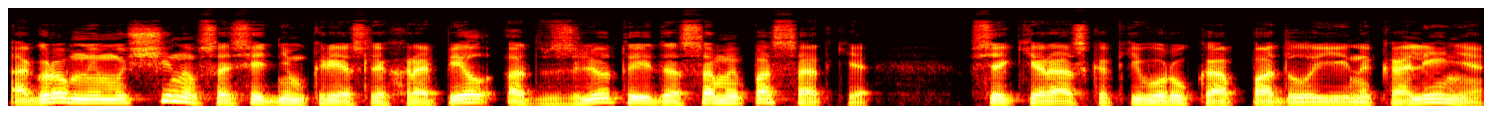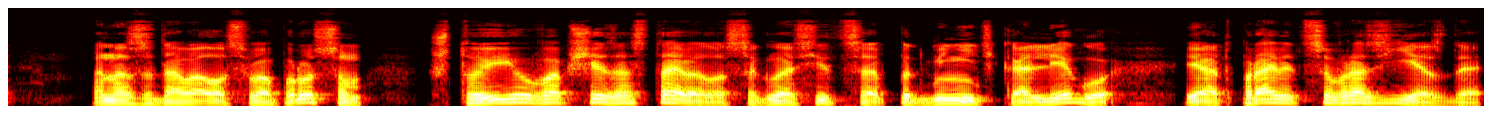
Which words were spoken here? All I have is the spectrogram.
Огромный мужчина в соседнем кресле храпел от взлета и до самой посадки. Всякий раз, как его рука падала ей на колени – она задавалась вопросом, что ее вообще заставило согласиться подменить коллегу и отправиться в разъезды.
